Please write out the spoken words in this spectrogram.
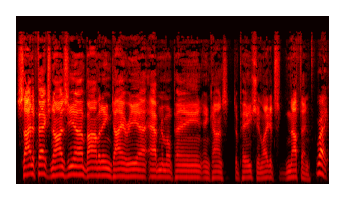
Side effects: nausea, vomiting, diarrhea, abdominal pain, and constipation. Like it's nothing. Right,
